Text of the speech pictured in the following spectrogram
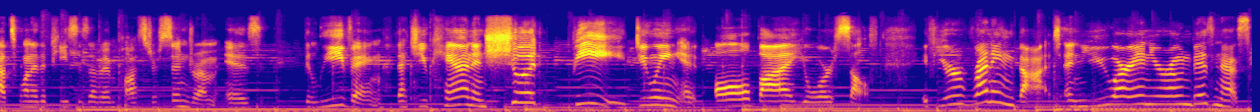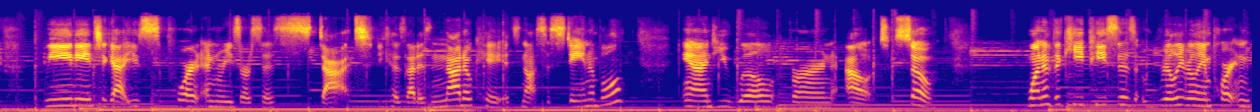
that's one of the pieces of imposter syndrome is believing that you can and should be doing it all by yourself. If you're running that and you are in your own business, we need to get you support and resources stat because that is not okay. It's not sustainable and you will burn out. So, one of the key pieces really really important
